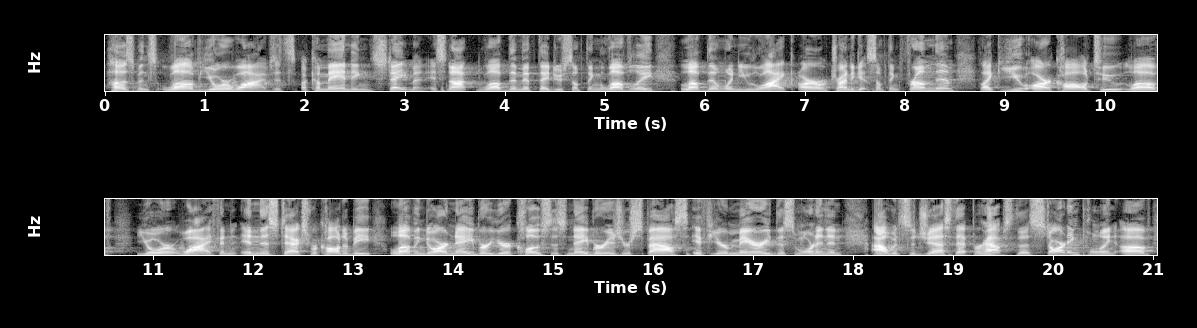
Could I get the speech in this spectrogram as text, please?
Husbands, love your wives. It's a commanding statement. It's not love them if they do something lovely, love them when you like or trying to get something from them. Like you are called to love your wife. And in this text, we're called to be loving to our neighbor. Your closest neighbor is your spouse if you're married this morning. And I would suggest that perhaps the starting point of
